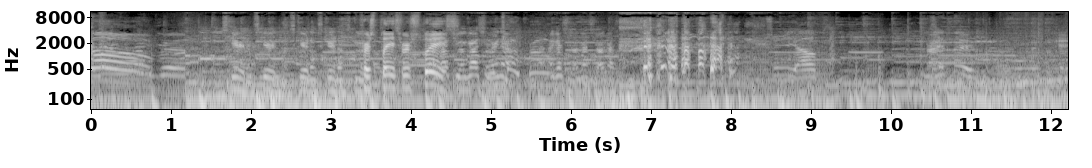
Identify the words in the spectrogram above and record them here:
No, bro. I'm scared, I'm scared, I'm scared, I'm scared, I'm scared. First place, first place. I got you, I got you right now. Choke, bro. I got you, I got you, I got you. Alright. Okay.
